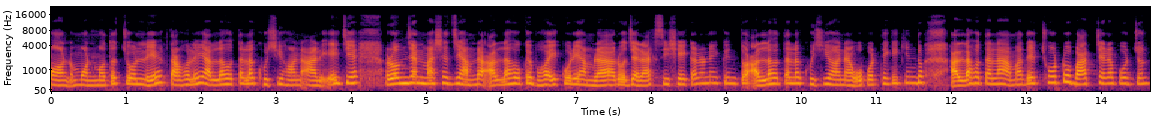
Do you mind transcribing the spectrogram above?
মন মন মতো চললে তাহলেই আল্লাহ তাআলা খুশি হন। আর এই যে রমজান মাসে যে আমরা আল্লাহকে ভয় করে আমরা রোজা রাখছি সেই কারণে কিন্তু আল্লাহ তাআলা খুশি হন। আর ওপর থেকে কিন্তু আল্লাহ তাআলা আমাদের ছোট বাচ্চারা পর্যন্ত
